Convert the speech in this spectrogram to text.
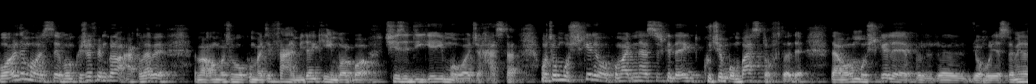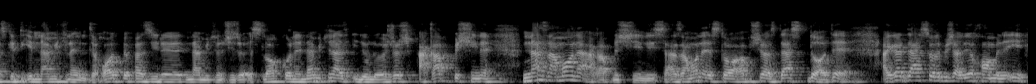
وارد ماه سوم که شاید فکر اغلب مقامات حکومتی فهمیدن که این بار با چیز دیگه ای مواجه هستن. منتها مشکل حکومت این هستش که در یک کوچه بنبست افتاده. در واقع مشکل جمهوری اسلامی هست که دیگه نمی‌تونه انتقاد بپذیره نمی‌تونه چیزو اصلاح کنه نمی‌تونه از ایدئولوژیش عقب بشینه. نه زمان عقب نشینی نیست از زمان اصلاح عقب از دست داده. اگر ده سال پیش علی خامنه ای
